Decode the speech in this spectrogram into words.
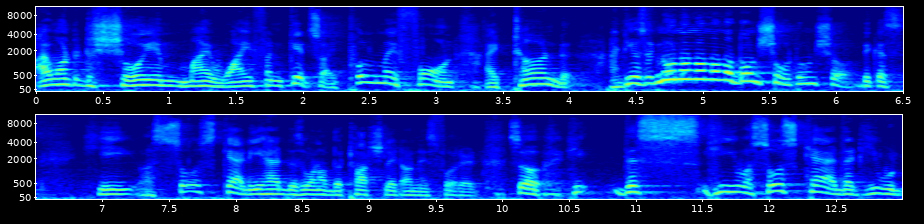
I wanted to show him my wife and kids. So I pulled my phone, I turned, and he was like, "No, no, no, no, no! Don't show, don't show," because he was so scared. He had this one of the torchlight on his forehead. So he, this, he was so scared that he would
